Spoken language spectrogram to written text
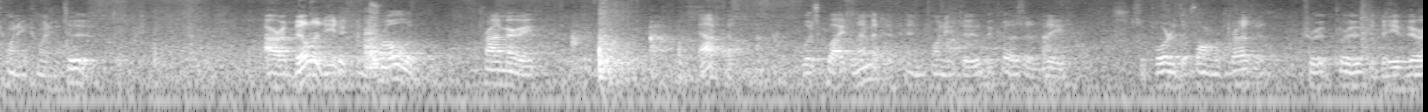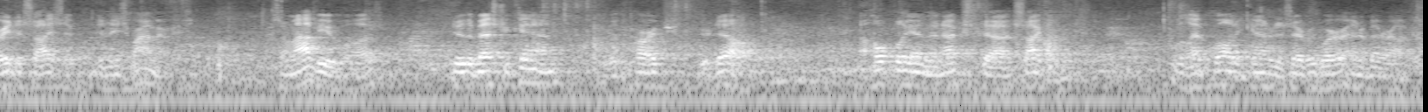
2022. Our ability to control the primary outcome was quite limited in 22 because of the support of the former president proved to be very decisive in these primaries. So my view was, do the best you can with the cards you're dealt. Uh, hopefully in the next uh, cycle, we'll have quality candidates everywhere and a better outcome.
